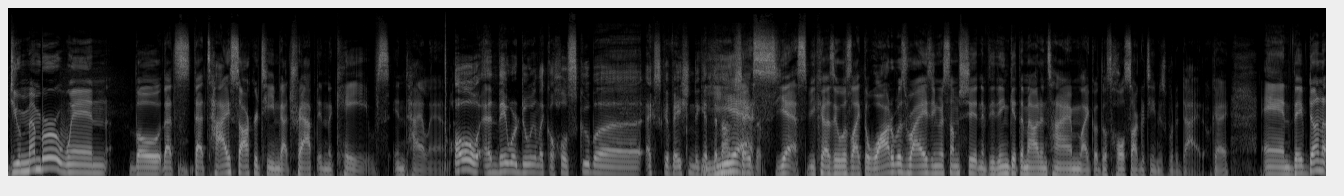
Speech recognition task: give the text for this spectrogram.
do you remember when though that's that Thai soccer team got trapped in the caves in Thailand? Oh, and they were doing like a whole scuba excavation to get them out save them. Yes, yes, because it was like the water was rising or some shit, and if they didn't get them out in time, like this whole soccer team just would have died. Okay, and they've done.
